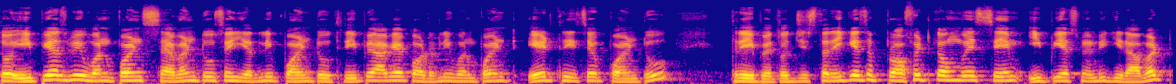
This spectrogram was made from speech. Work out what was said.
तो ईपीएस भी 1.72 से ईयरली 0.23 पे आ गया। क्वार्टरली 1.83 से 0.2 थ्री पे। तो जिस तरीके से प्रॉफिट कम हुए सेम ईपीएस में भी गिरावट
